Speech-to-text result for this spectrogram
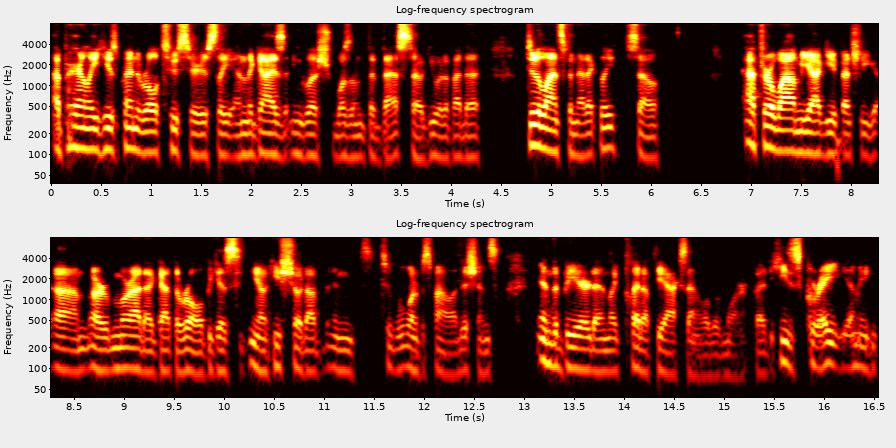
Apparently, he was playing the role too seriously, and the guy's English wasn't the best, so he would have had to do the lines phonetically. So after a while, Miyagi eventually, um, or Morita got the role because you know he showed up in to one of his final auditions in the beard and like played up the accent a little bit more. But he's great. I mean,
